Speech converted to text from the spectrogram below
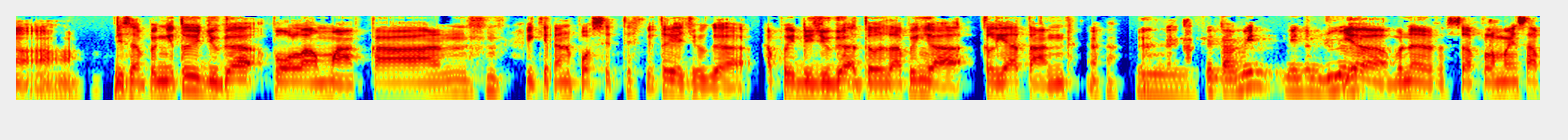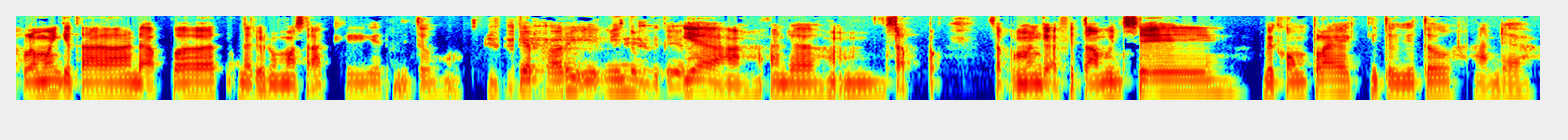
Heeh. di samping itu juga pola makan, pikiran positif itu ya juga APD juga tuh tapi nggak kelihatan. Hmm. Vitamin minum juga nggak? Iya benar, suplemen-suplemen kita dapat dari rumah sakit gitu. tiap hari minum gitu ya. Iya ada sup- suplemen kayak vitamin C, B kompleks gitu-gitu ada.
